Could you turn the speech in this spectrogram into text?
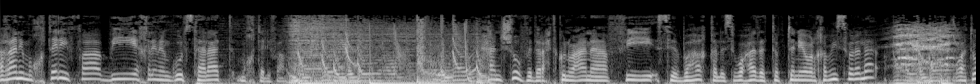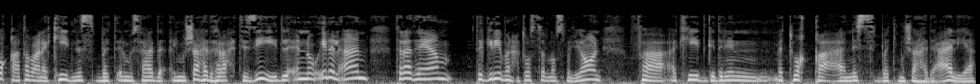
أغاني مختلفة ب خلينا نقول ستايلات مختلفة. حنشوف إذا راح تكون معنا في سباق الأسبوع هذا ال top 10 يوم الخميس ولا لا. وأتوقع طبعا أكيد نسبة المشاهده المشاهدة راح تزيد لأنه إلى الآن ثلاث أيام تقريبا حتوصل نص مليون فأكيد قادرين نتوقع نسبة مشاهدة عالية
